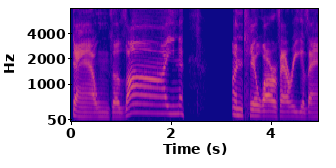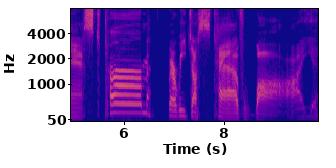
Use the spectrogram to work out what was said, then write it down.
Down the line. Until our very last term where we just have y,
